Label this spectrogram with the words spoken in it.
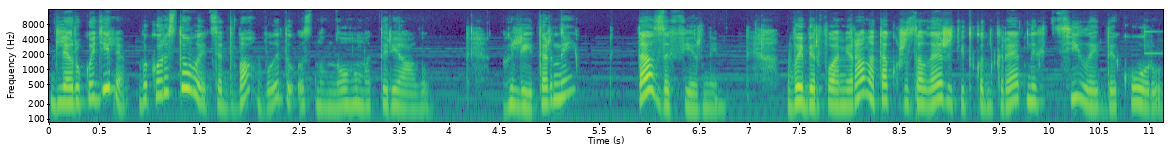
Для рукоділля використовується два види основного матеріалу глітерний та зефірний. Вибір фоамірана також залежить від конкретних цілей декору.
